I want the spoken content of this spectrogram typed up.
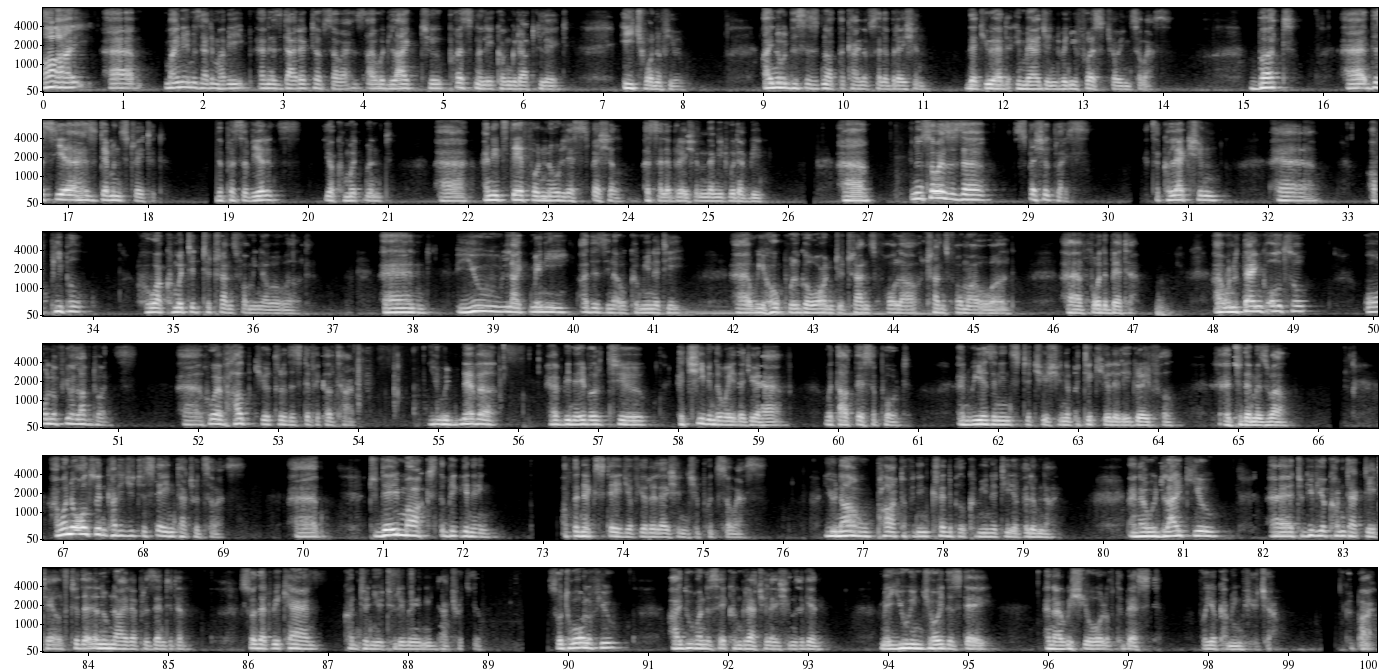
Hi, uh, my name is Adam Habib, and as director of SOAS, I would like to personally congratulate each one of you. I know this is not the kind of celebration that you had imagined when you first joined SOAS, but uh, this year has demonstrated the perseverance, your commitment, uh, and it's therefore no less special a celebration than it would have been. Uh, you know, SOAS is a special place. It's a collection uh, of people who are committed to transforming our world. And you, like many others in our community, uh, we hope will go on to transform our, transform our world uh, for the better. I want to thank also all of your loved ones uh, who have helped you through this difficult time. You would never have been able to achieve in the way that you have without their support. And we as an institution are particularly grateful uh, to them as well. I want to also encourage you to stay in touch with SOAS. Uh, today marks the beginning of the next stage of your relationship with SOAS. You're now part of an incredible community of alumni. And I would like you uh, to give your contact details to the alumni representative so that we can continue to remain in touch with you. So to all of you, I do want to say congratulations again. May you enjoy this day and I wish you all of the best for your coming future. Goodbye.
